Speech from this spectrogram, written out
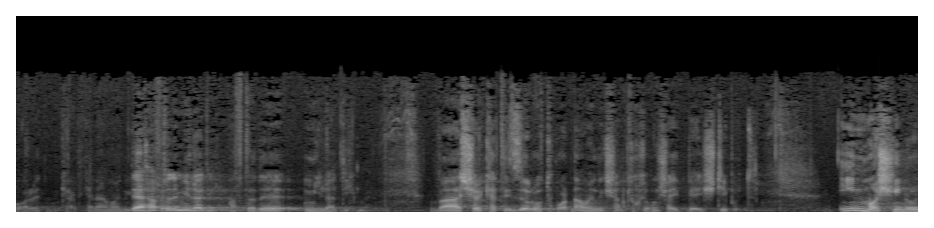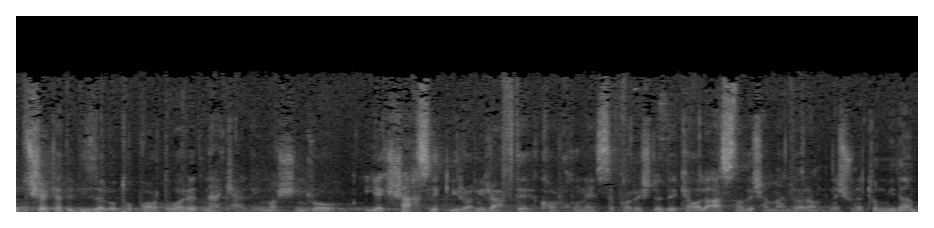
وارد می‌کرد که نمایندگیش ده هفتاد میلادی. هفتاد میلادی. و شرکت دیزل اتوپارت نمایندگیش هم تو خیابون شهید بهشتی بود. این ماشین رو شرکت دیزل اتوپارت وارد نکرده. این ماشین رو یک شخص یک ایرانی رفته کارخونه سفارش داده که حالا اسنادش هم من دارم نشونتون میدم.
